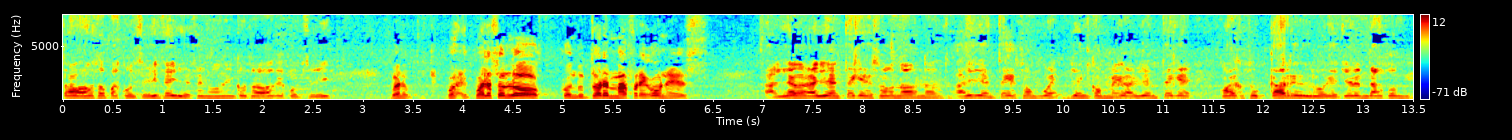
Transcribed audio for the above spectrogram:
trabajosos para conseguirse y ese es el único trabajo que conseguí. Bueno, ¿cu- ¿cuáles son los conductores más fregones? Hay, hay gente que son no, no- hay gente que son buen- bien conmigo, hay gente que coge sus carros y lo que quieren dar son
